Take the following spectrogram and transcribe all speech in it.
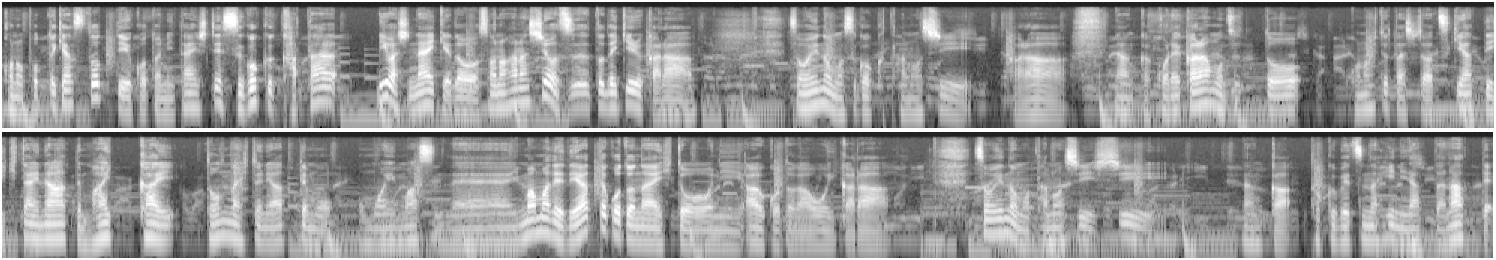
このポッドキャストっていうことに対してすごく語りはしないけどその話をずっとできるからそういうのもすごく楽しいからなんかこれからもずっとこの人たちとは付き合っていきたいなって毎回どんな人に会っても思いますね。今まで出会ったことない人に会うことが多いからそういうのも楽しいしなんか特別な日になったなって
